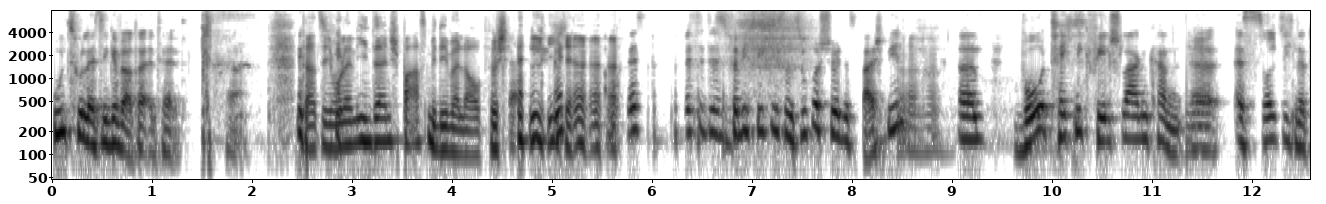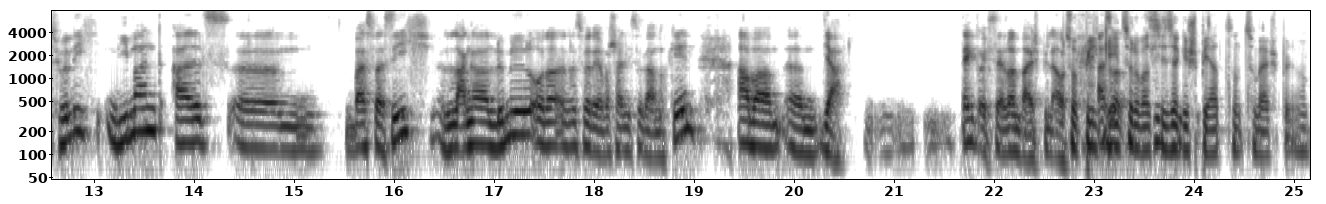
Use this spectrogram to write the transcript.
unzulässige Wörter enthält. Ja. Da hat sich wohl ein internen Spaß mit ihm erlaubt, wahrscheinlich. Das, das, ist für mich wirklich so ein super schönes Beispiel, ähm, wo Technik fehlschlagen kann. Ja. Äh, es soll sich natürlich niemand als ähm, was weiß ich, langer Lümmel oder das würde ja wahrscheinlich sogar noch gehen. Aber ähm, ja, denkt euch selber ein Beispiel aus. So Bill also, Gates oder was ist ja gesperrt zum Beispiel.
